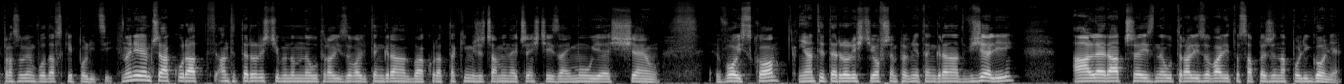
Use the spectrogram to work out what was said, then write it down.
prasowym włodawskiej policji. No nie wiem, czy akurat antyterroryści będą neutralizowali ten granat, bo akurat takimi rzeczami najczęściej zajmuje się wojsko. I antyterroryści, owszem, pewnie ten granat wzięli, ale raczej zneutralizowali to saperzy na poligonie.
